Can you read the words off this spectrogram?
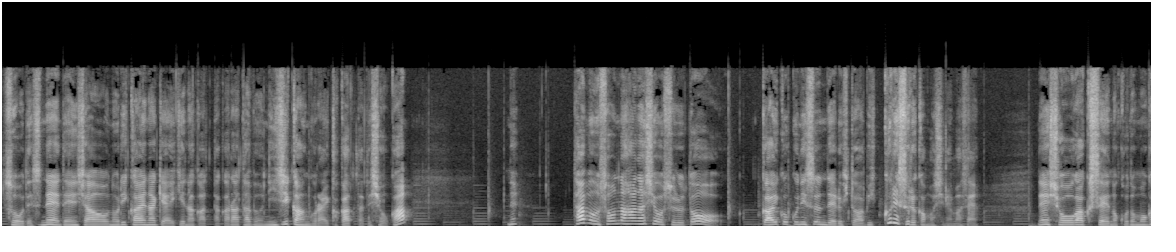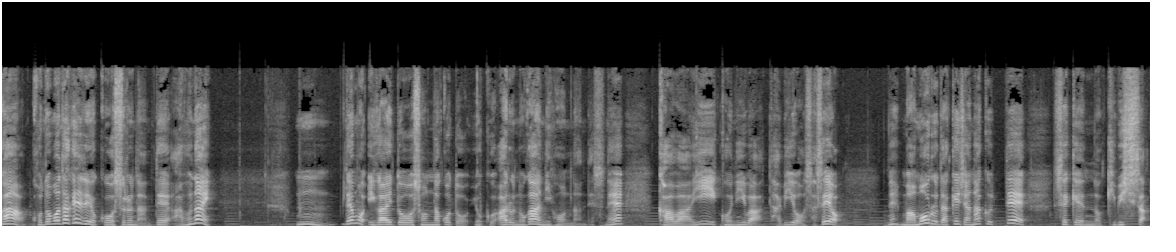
そうですね、電車を乗り換えなきゃいけなかったから多分2時間ぐらいかかったでしょうか。多分そんな話をすると、外国に住んでいる人はびっくりするかもしれません。ね、小学生の子供が子供だけで旅行するなんて危ない。うん。でも意外とそんなことよくあるのが日本なんですね。可愛い子には旅をさせよ。ね、守るだけじゃなくって世間の厳しさ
